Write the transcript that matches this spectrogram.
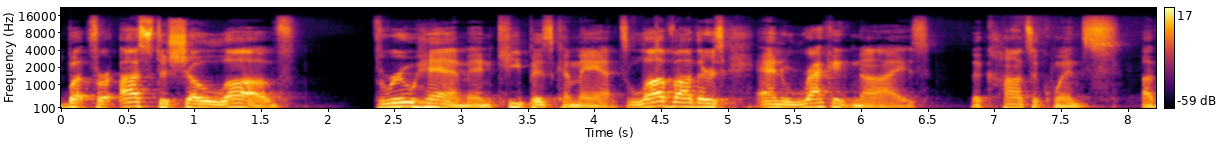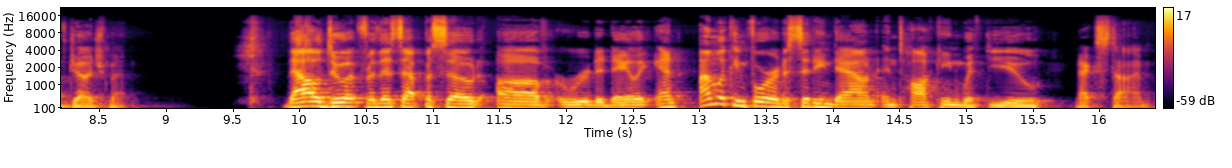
but for us to show love through him and keep his commands. Love others and recognize the consequence of judgment. That'll do it for this episode of Rooted Daily, and I'm looking forward to sitting down and talking with you next time.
